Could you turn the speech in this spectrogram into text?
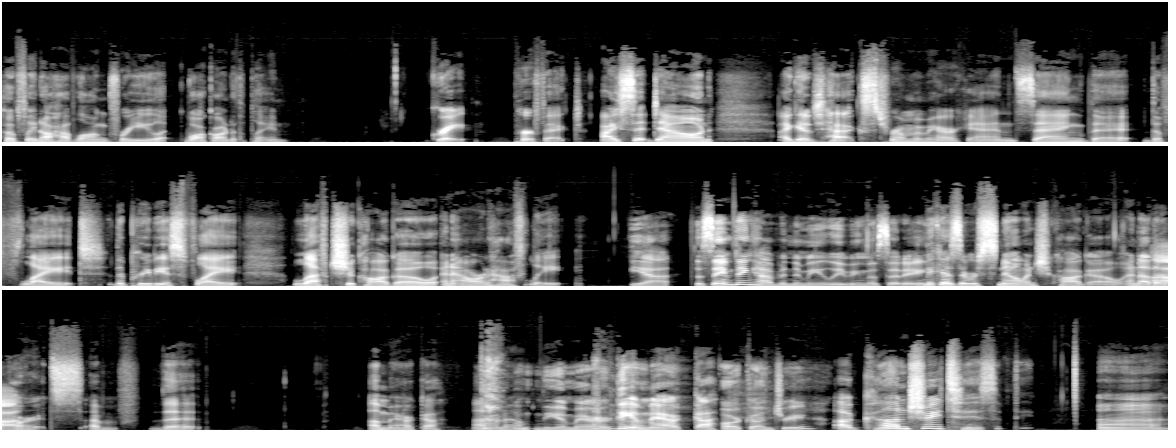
Hopefully not have long before you like walk onto the plane. Great. Perfect. I sit down. I get a text from American saying that the flight, the previous flight, left Chicago an hour and a half late Yeah, the same thing happened to me leaving the city. because there was snow in Chicago and other Ah. parts of the America. I don't know. the America, the America. our country. A country tis of thee. Uh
